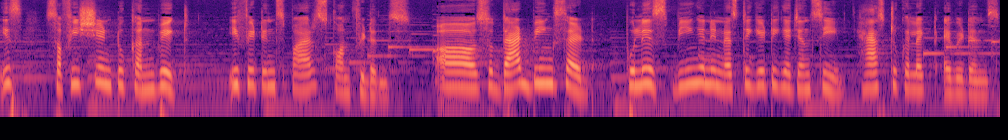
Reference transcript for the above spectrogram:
is sufficient to convict if it inspires confidence. Uh, so that being said, police being an investigating agency has to collect evidence.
